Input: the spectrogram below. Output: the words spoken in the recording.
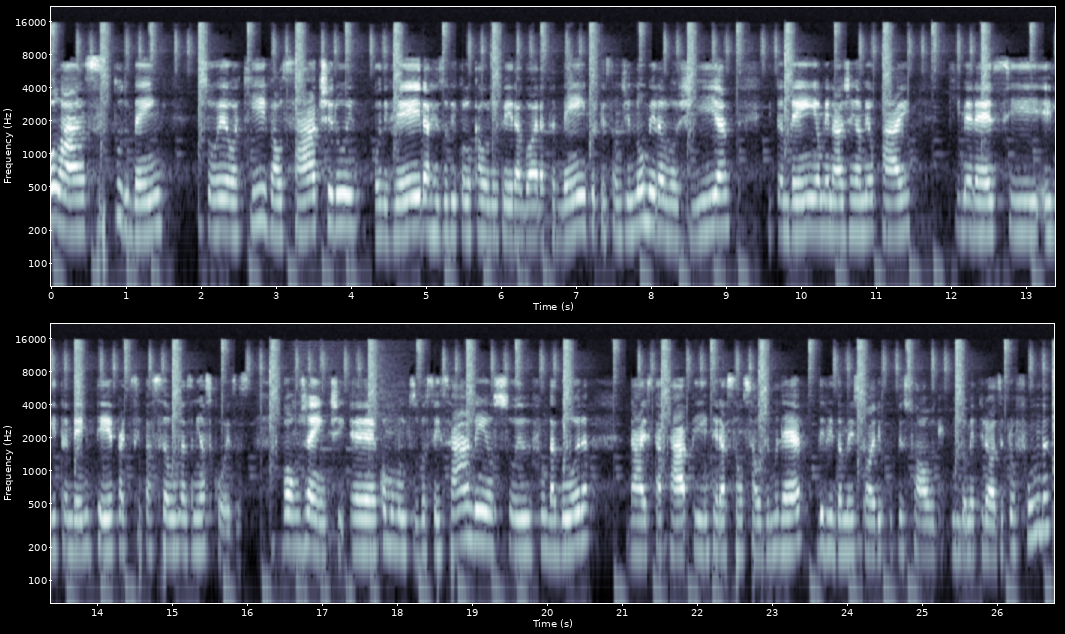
Olá, tudo bem? Sou eu aqui, Val Sátiro Oliveira. Resolvi colocar Oliveira agora também por questão de numerologia e também em homenagem a meu pai, que merece ele também ter participação nas minhas coisas. Bom, gente, é, como muitos de vocês sabem, eu sou fundadora da startup Interação Saúde Mulher, devido ao meu histórico pessoal de endometriose profunda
